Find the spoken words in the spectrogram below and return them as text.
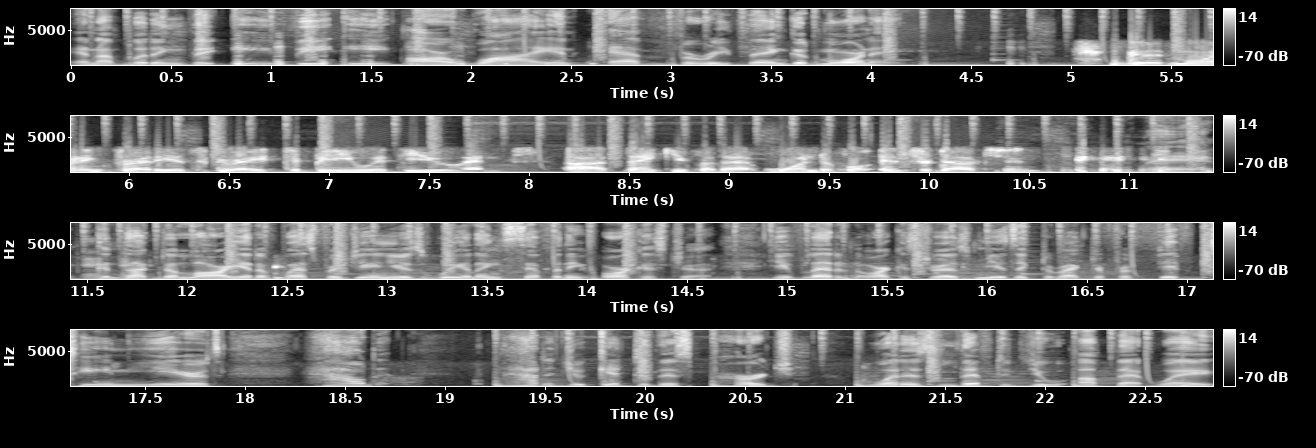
and I'm putting the E V E R Y in everything. Good morning. Good morning, Freddie. It's great to be with you, and uh, thank you for that wonderful introduction. Man, conductor laureate of West Virginia's Wheeling Symphony Orchestra. You've led an orchestra as music director for 15 years. How how did you get to this perch? What has lifted you up that way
